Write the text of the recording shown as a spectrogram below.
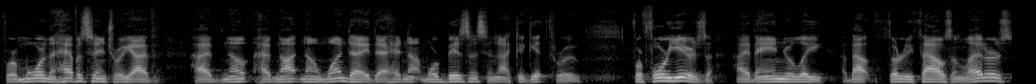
For more than half a century, I've I've no, have not known one day that I had not more business than I could get through. For four years, I have annually about 30,000 letters.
